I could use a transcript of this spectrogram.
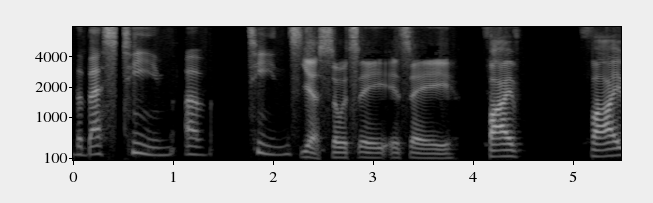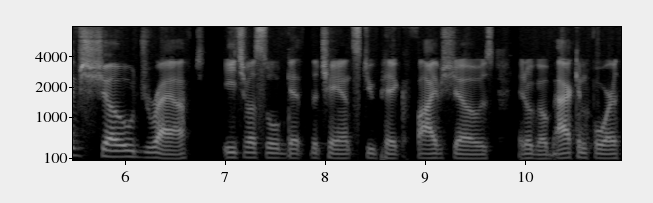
the best team of teens. Yes, so it's a it's a five five show draft Each of us will get the chance to pick five shows. It'll go back and forth.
